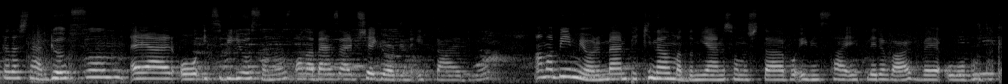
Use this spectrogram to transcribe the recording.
Arkadaşlar Göksun eğer o iti biliyorsanız ona benzer bir şey gördüğünü iddia ediyor. Ama bilmiyorum ben pek inanmadım yani sonuçta bu evin sahipleri var ve o burada.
